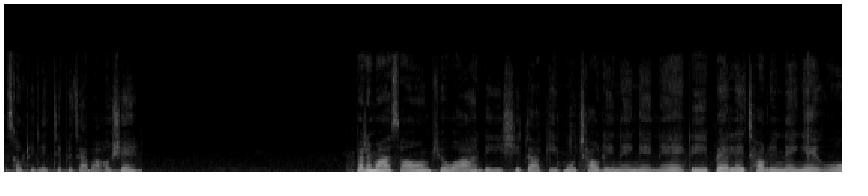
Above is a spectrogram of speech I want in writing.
အဆုံးထိလေးကြည့်ပြကြပါအောင်ရှင် ပထမဆုံးဖြိုးကဒီရှီတာကီမှု6လေးနဲ့ငယ်နဲ့ဒီပဲလေး6လေးနဲ့ငယ်ကို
